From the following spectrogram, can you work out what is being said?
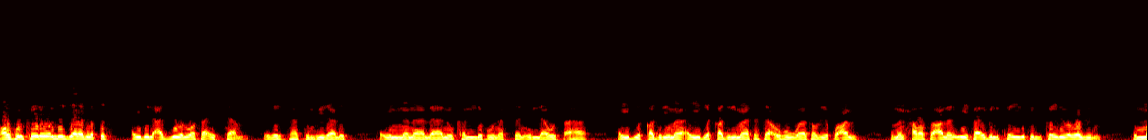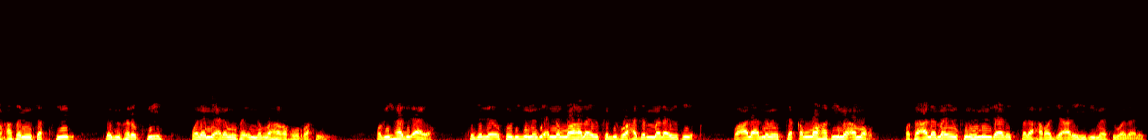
أوفوا الكيل والميزان بالقسط أي بالعدل والوفاء التام. إذا اجتهدتم في ذلك فإننا لا نكلف نفسا إلا وسعها. أي بقدر ما أي بقدر ما تسعه ولا تضيق عنه. ومن حرص على الإيفاء بالكيل في الكيل والوزن ثم حصل من تقصير لم يفرط فيه ولم يعلمه فإن الله غفور رحيم. وبهذه الآية استدل الأصوليون بأن الله لا يكلف أحدا ما لا يطيق وعلى أن من اتقى الله فيما أمر وفعل ما يمكنه من ذلك فلا حرج عليه فيما سوى ذلك.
